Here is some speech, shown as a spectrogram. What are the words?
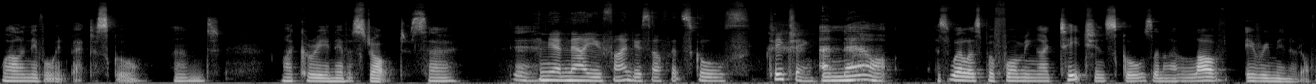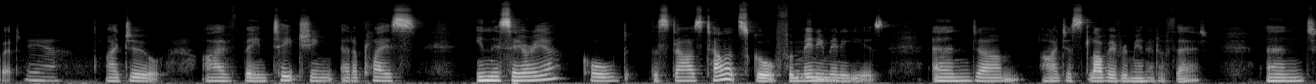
Well, I never went back to school and my career never stopped. So, yeah. And yet now you find yourself at schools teaching. And now, as well as performing, I teach in schools and I love every minute of it. Yeah. I do. I've been teaching at a place in this area called the Stars Talent School for many, many years. And um, I just love every minute of that. And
